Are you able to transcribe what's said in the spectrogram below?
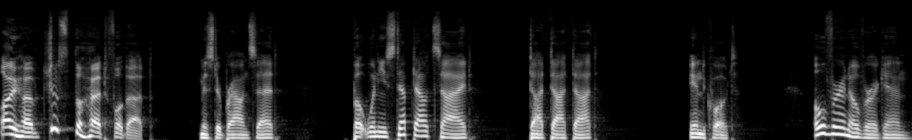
I have just the hat for that, Mr. Brown said. But when he stepped outside, dot dot dot, end quote. Over and over again.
